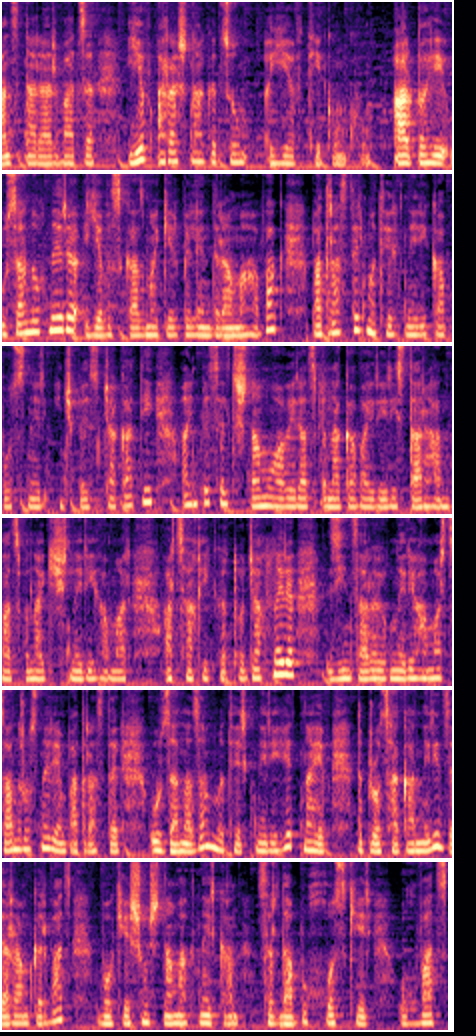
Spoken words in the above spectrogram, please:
հանձնարարվածը եւ առաջնագծում եւ թիկունքում։ ԱՌԲՀ-ի ուսանողները եւս կազմակերպել են դրամահավաք, պատրաստել մթերքների կապոցներ, ինչպես ճակատի, այնպես էլ ճշնամու ավերած բնակավայրերից տարհանված բնակիչների համար Արցախի կրթօջախները զինծառայողների համար ցանրոցներ են պատրաստել, ու զանազան մթերքների հետ նաեւ դպրոցականների ձեռամ գրված ոգեշունչ նամակներ կան, սրդաբուխ խոսքեր ուղված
